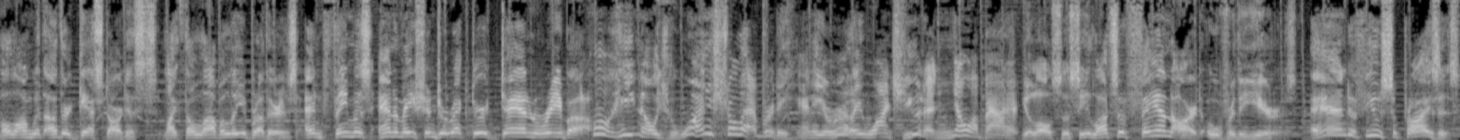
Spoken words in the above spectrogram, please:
along with other guest artists like the Lavalley brothers and famous animation director Dan Riba. Well, he knows one celebrity, and he really wants you to know about it. You'll also see lots of fan art over the years and a few surprises.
